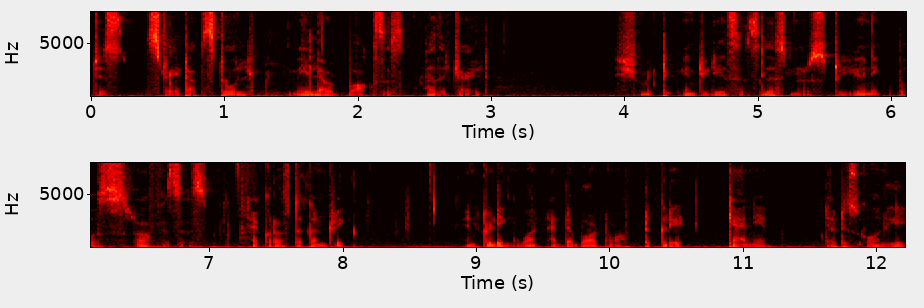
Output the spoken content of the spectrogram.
just straight up stole mail out boxes as a child. Schmidt introduces listeners to unique post offices across the country, including one at the bottom of the Great Canyon that is only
